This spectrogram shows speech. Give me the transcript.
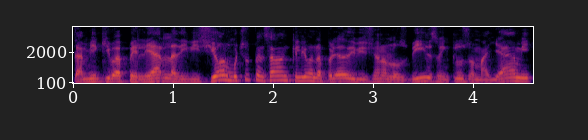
también que iba a pelear la división. Muchos pensaban que le iban a pelear la división a los Bills o incluso a Miami.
